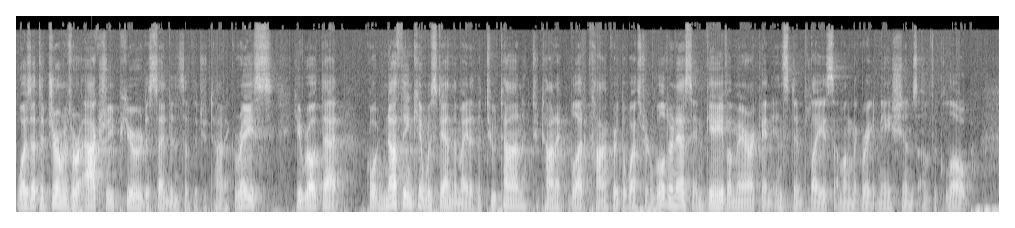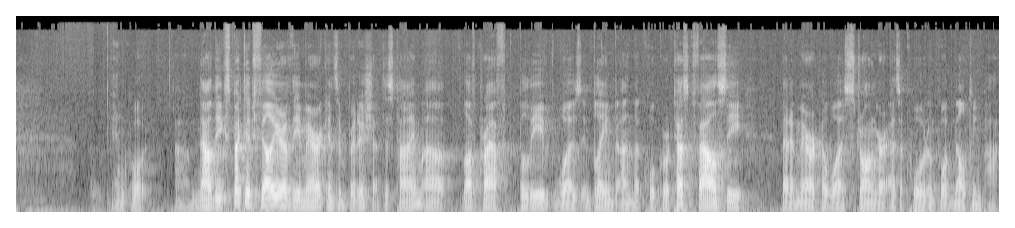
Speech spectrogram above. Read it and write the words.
was that the Germans were actually pure descendants of the Teutonic race. He wrote that, quote, nothing can withstand the might of the Teuton. Teutonic blood conquered the western wilderness and gave America an instant place among the great nations of the globe, end quote. Um, now, the expected failure of the Americans and British at this time, uh, Lovecraft believed was blamed on the quote grotesque fallacy that America was stronger as a quote unquote melting pot.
